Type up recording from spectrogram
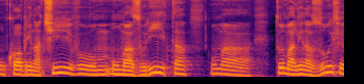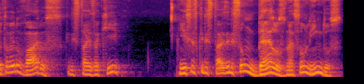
um cobre nativo, uma azurita, uma turmalina azul, enfim, eu estou vendo vários cristais aqui. E esses cristais eles são belos, né? são lindos.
